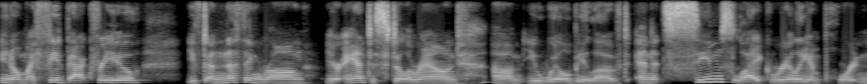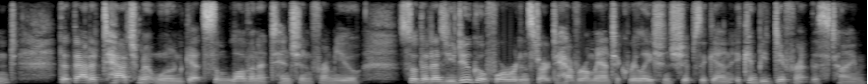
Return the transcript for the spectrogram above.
you know, my feedback for you. You've done nothing wrong. Your aunt is still around. Um, you will be loved. And it seems like really important that that attachment wound gets some love and attention from you so that as you do go forward and start to have romantic relationships again, it can be different this time.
